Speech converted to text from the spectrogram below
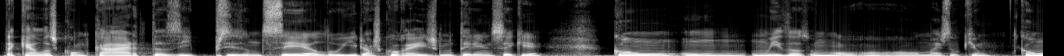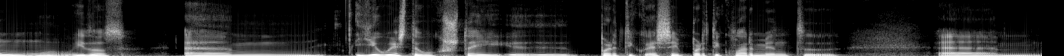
daquelas com cartas e precisam de selo, ir aos correios, meterem não sei o quê, com um, um idoso, um ou, ou, mais do que um, com um idoso. Um, e eu esta eu gostei, uh, achei particularmente um,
